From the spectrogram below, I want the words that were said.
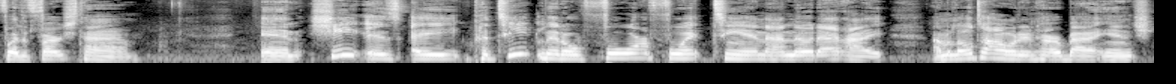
for the first time. And she is a petite little four foot ten. I know that height. I'm a little taller than her by an inch,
